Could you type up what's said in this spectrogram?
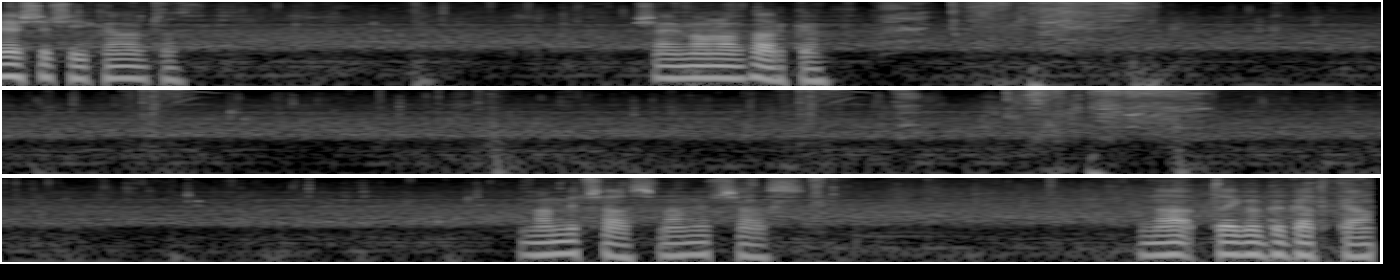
Jeszcze cika, no to. Przynajmniej mam latarkę. Mamy czas, mamy czas. Na tego gagatka.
